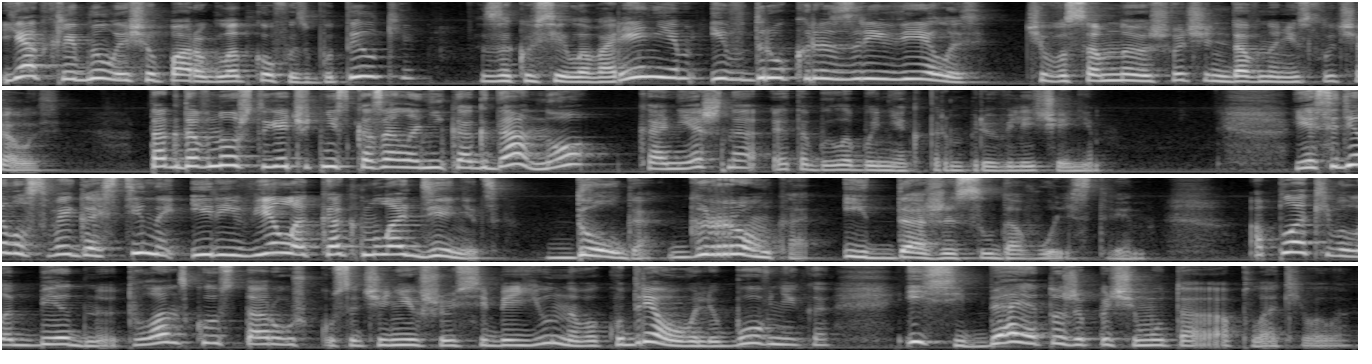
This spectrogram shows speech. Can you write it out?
Я отхлебнула еще пару глотков из бутылки, закусила вареньем и вдруг разревелась, чего со мной уж очень давно не случалось. Так давно, что я чуть не сказала никогда, но, конечно, это было бы некоторым преувеличением. Я сидела в своей гостиной и ревела, как младенец. Долго, громко и даже с удовольствием. Оплакивала бедную туланскую старушку, сочинившую себе юного кудрявого любовника, и себя я тоже почему-то оплакивала.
